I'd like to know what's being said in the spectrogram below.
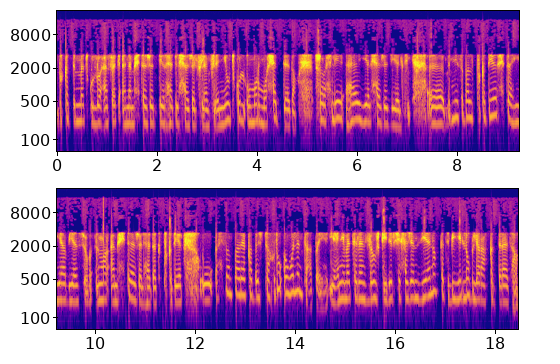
بقد ما تقول له عافاك أنا محتاجة دير هذه الحاجة الفلان فلانية وتكون الأمور محددة. تشرح ليه ها هي الحاجة ديالتي. آه بالنسبة للتقدير حتى هي بيان المرأة محتاجة لهذاك التقدير. وأحسن طريقة باش تاخذه اولا تعطيه. يعني مثلا الزوج كيدير شي حاجة مزيانة كتبين له بلي راه قدراتها.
